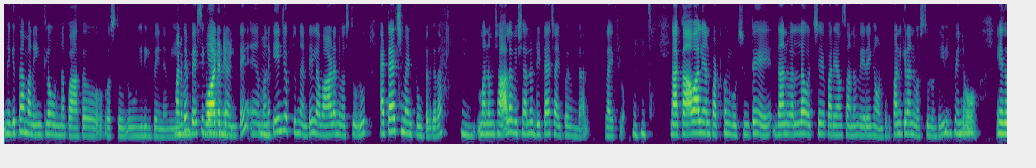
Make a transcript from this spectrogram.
మిగతా మన ఇంట్లో ఉన్న పాత వస్తువులు ఇరిగిపోయినవి అంటే బేసిక్. ఏంటంటే మనకి ఏం చెప్తుందంటే ఇలా వాడని వస్తువులు అటాచ్మెంట్ ఉంటది కదా. మనం చాలా విషయాల్లో డిటాచ్ అయిపోయి ఉండాలి లైఫ్లో. నాకు కావాలి అని పట్టుకొని కూర్చుంటే దానివల్ల వచ్చే పర్యవసానం వేరేగా ఉంటుంది. పనికిరాని వస్తువులు ఉంటాయి. ఇరిగిపోయినవో ఏదో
